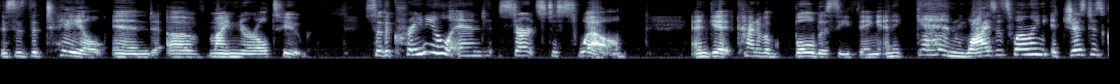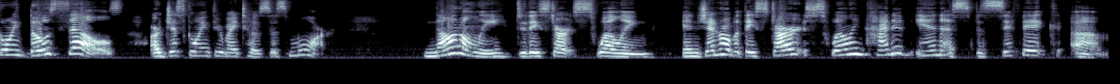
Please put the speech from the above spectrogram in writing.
This is the tail end of my neural tube. So the cranial end starts to swell and get kind of a bulbousy thing. And again, why is it swelling? It just is going, those cells are just going through mitosis more. Not only do they start swelling in general, but they start swelling kind of in a specific um,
